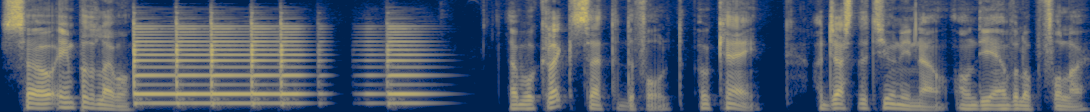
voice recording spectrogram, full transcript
So input level. Double click, set to default. Okay. Adjust the tuning now on the envelope follower.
